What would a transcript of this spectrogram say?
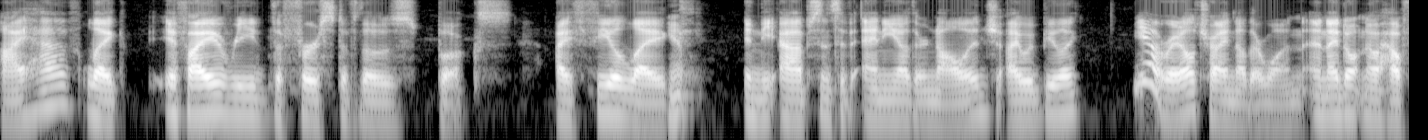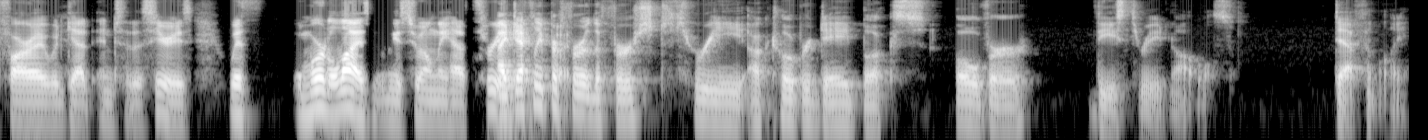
I have. Like if I read the first of those books, I feel like Yep. in the absence of any other knowledge, I would be like, yeah, right, I'll try another one. And I don't know how far I would get into the series. With Immortal Eyes, at least, we only have three. I definitely but- prefer the first three October Daye books over these three novels. Definitely.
